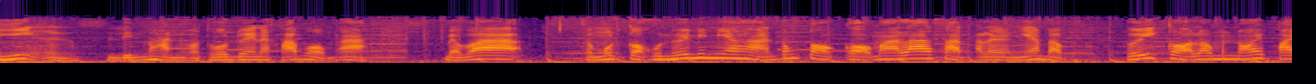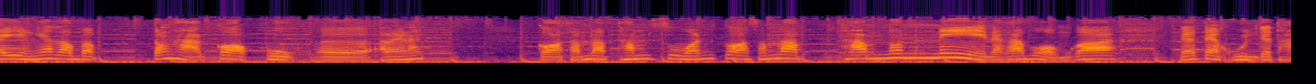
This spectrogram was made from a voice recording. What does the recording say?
นี้เออลิ้นพันขอโทษด้วยนะครับผมอะแบบว่าสมมติเกาะคุณเฮ้ยไม่มีอาหารต้องต่อเกาะมาล่าสัตว์อะไรอย่างเงี้ยแบบเฮ้ยเกาะเรามันน้อยไปอย่างเงี้ยเราแบบต้องหาเกาะปลูกเอ่ออะไรนะเกาะสำหรับทำสวนเกาะสำหรับทำโน่นนั่นนี่นะครับผมก็แล้วแต่คุณจะท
